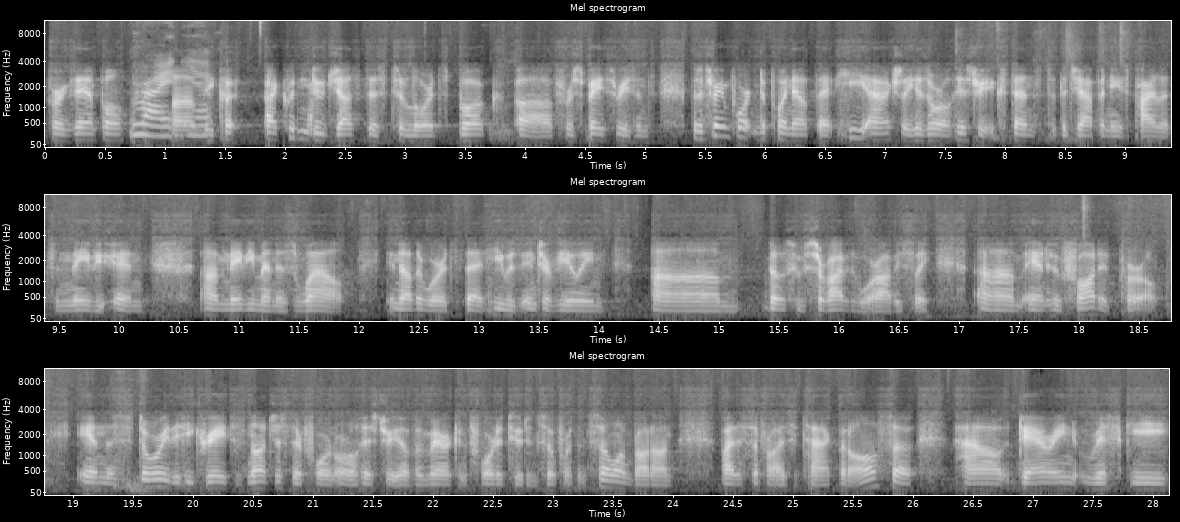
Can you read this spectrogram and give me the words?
for example. Right. Um, yeah. Because I couldn't do justice to Lord's book uh, for space reasons, but it's very important to point out that he actually his oral history extends to the Japanese pilots and navy and um, navy men as well. In other words, that he was interviewing um, those who survived the war, obviously, um, and who fought at Pearl. And the story that he creates is not just therefore an oral history of American fortitude and so forth and so on brought on by the surprise attack, but also how daring, risky,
